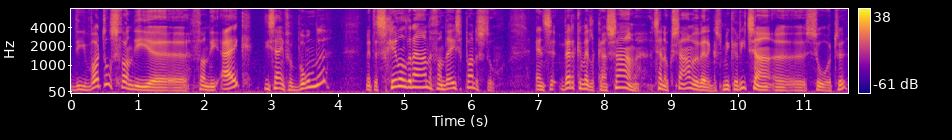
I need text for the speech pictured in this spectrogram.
die wortels van die, van die eik, die zijn verbonden met de schimmeldraden van deze paddenstoel. En ze werken met elkaar samen. Het zijn ook samenwerkers, mycorrhiza-soorten.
